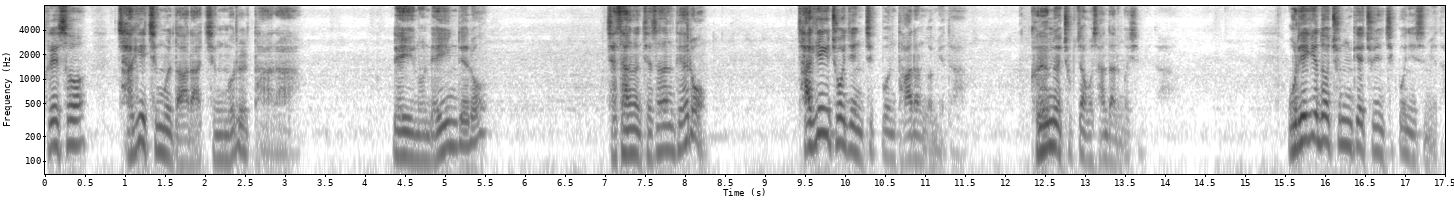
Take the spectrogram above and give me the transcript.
그래서 자기 직무를 다하라 직무를 다하라 레인은 레인대로 제사장은 제사장대로 자기에게 주어진 직분 다하는 겁니다. 그러면 죽자고 산다는 것입니다. 우리에게도 주님께 주신 직분이 있습니다.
